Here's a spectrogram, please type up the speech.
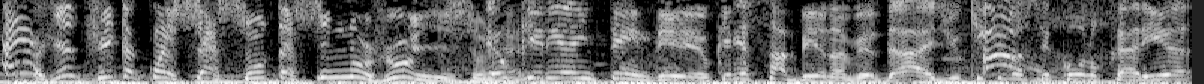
Aí a gente fica com esse assunto assim no juízo. Eu né? queria entender, eu queria saber, na verdade, o que, que Ah. você colocaria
